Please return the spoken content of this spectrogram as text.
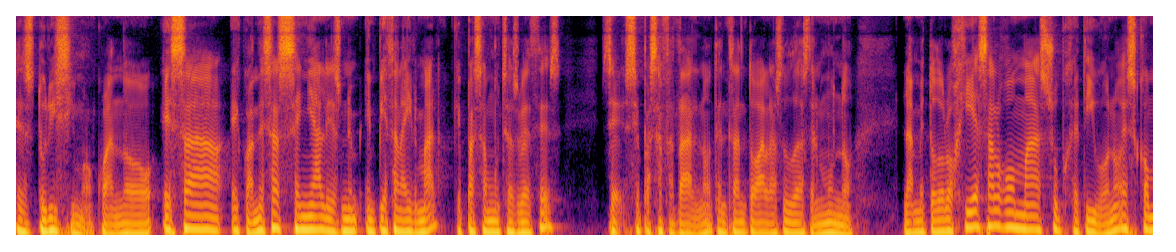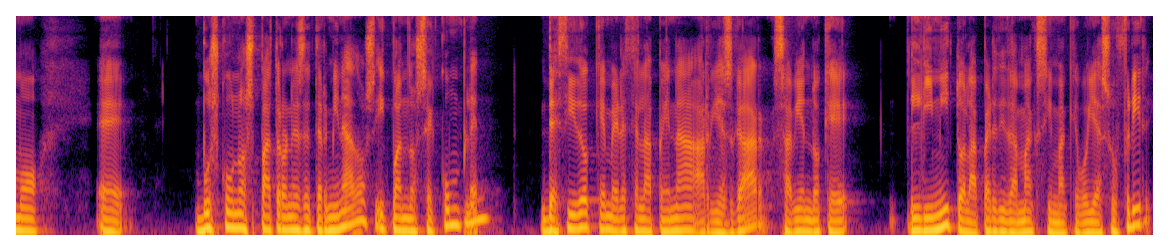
Es durísimo. Cuando, esa, eh, cuando esas señales empiezan a ir mal, que pasa muchas veces, se, pasa fatal, ¿no? Te entran todas las dudas del mundo. La metodología es algo más subjetivo, ¿no? Es como eh, busco unos patrones determinados y cuando se cumplen, decido que merece la pena arriesgar, sabiendo que limito la pérdida máxima que voy a sufrir.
